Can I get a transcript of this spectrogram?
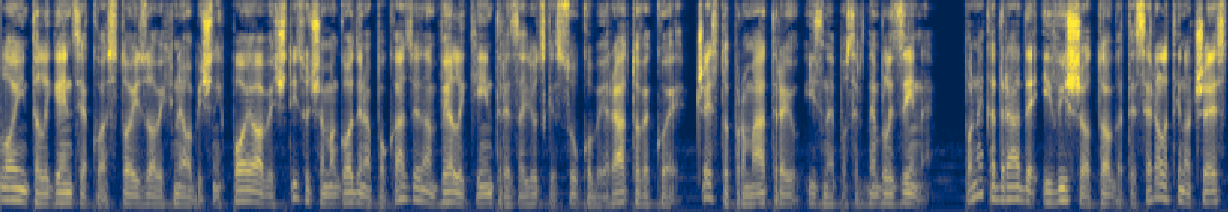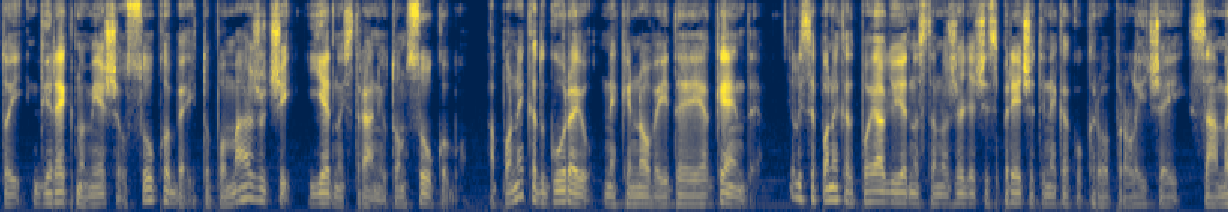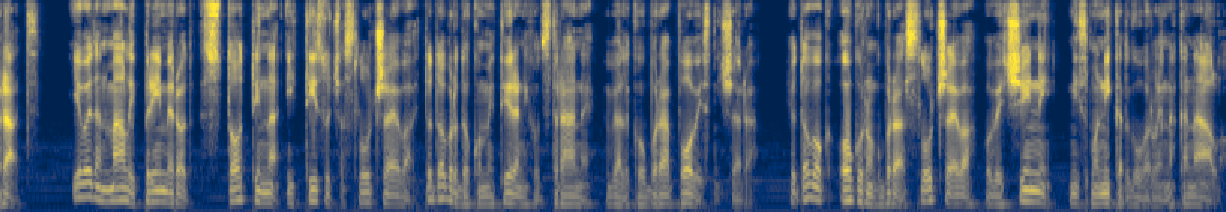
NLO inteligencija koja stoji iz ovih neobičnih pojava već tisućama godina pokazuje jedan veliki interes za ljudske sukobe i ratove koje često promatraju iz neposredne blizine. Ponekad rade i više od toga, te se relativno često i direktno miješa u sukobe i to pomažući jednoj strani u tom sukobu. A ponekad guraju neke nove ideje i agende. Ili se ponekad pojavljuju jednostavno željeći spriječiti nekako krvoproliće i sam rat. I ovo je jedan mali primjer od stotina i tisuća slučajeva, to dobro dokumentiranih od strane velikog broja povjesničara. I od ovog ogromnog broja slučajeva o većini nismo nikad govorili na kanalu.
